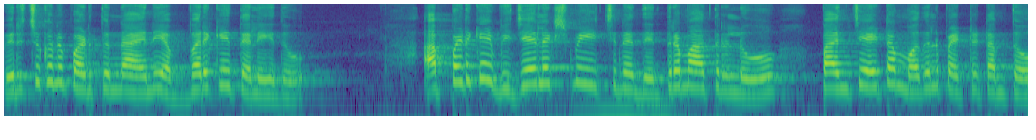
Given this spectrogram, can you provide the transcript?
విరుచుకుని పడుతున్నాయని ఎవ్వరికీ తెలియదు. అప్పటికే విజయలక్ష్మి ఇచ్చిన నిద్రమాత్రలు పనిచేయటం మొదలు పెట్టడంతో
